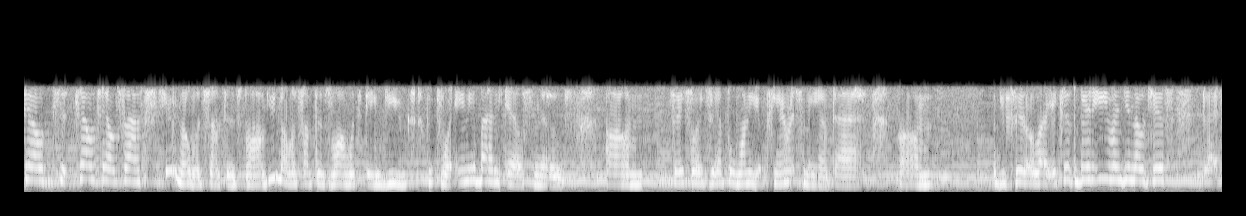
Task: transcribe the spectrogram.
tell t- telltale signs. You know when something's wrong. You know when something's wrong within you before anybody else knows. Um, say, for example, one of your parents may have died. Um, you feel like it could have been even, you know, just that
